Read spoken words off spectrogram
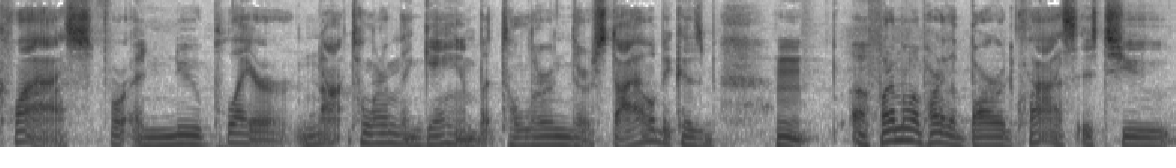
class for a new player, not to learn the game, but to learn their style. Because a fundamental part of the Bard class is to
